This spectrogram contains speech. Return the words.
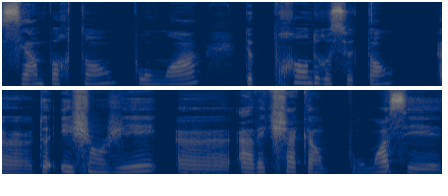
c'est important pour moi de prendre ce temps d'échanger avec chacun. Pour moi, c'est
